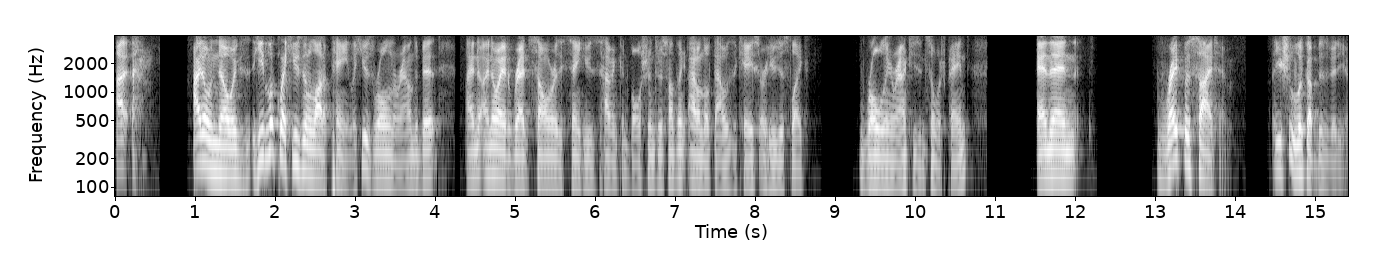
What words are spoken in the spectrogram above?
I, I don't know. He looked like he was in a lot of pain, like he was rolling around a bit. I know, I know I had read somewhere they saying he was having convulsions or something. I don't know if that was the case or he was just like rolling around because he's in so much pain. And then right beside him, you should look up this video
